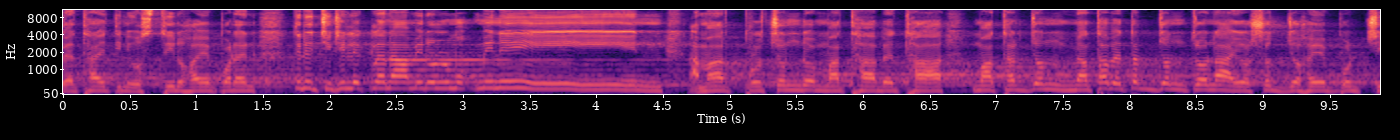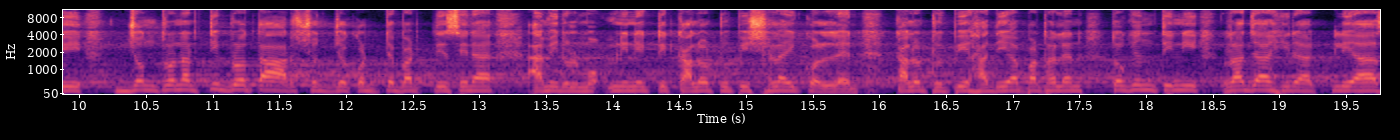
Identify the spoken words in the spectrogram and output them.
ব্যথায় তিনি অস্থির হয়ে পড়েন। তিনি চিঠি লিখলেন, আমিরুল মুমিনিন, আমার প্রচণ্ড মাথা ব্যথা, মাথার মাথা ব্যথার যন্ত্রণায় অসহ্য হয়ে পড়ছি, যন্ত্রণার তীব্রতা আর সহ্য করতে পারতেছি না। আমিরুল মুমিনিন একটি কালো টুপি সেলাই করলেন, কালো টুপি হাদিয়া পাঠালেন। তখন তিনি রাজা হিরাক্লিয়াস,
